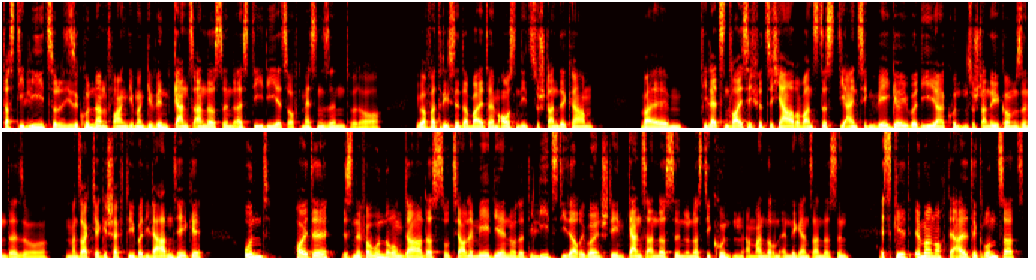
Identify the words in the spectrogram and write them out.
dass die Leads oder diese Kundenanfragen, die man gewinnt, ganz anders sind als die, die jetzt auf Messen sind oder über Vertriebsmitarbeiter im Außendienst zustande kamen, weil die letzten 30, 40 Jahre waren es das die einzigen Wege, über die ja Kunden zustande gekommen sind. Also man sagt ja Geschäfte über die Ladentheke und Heute ist eine Verwunderung da, dass soziale Medien oder die Leads, die darüber entstehen, ganz anders sind und dass die Kunden am anderen Ende ganz anders sind. Es gilt immer noch der alte Grundsatz,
